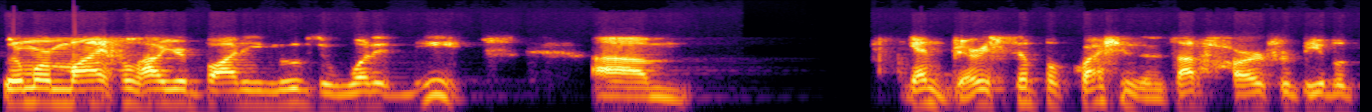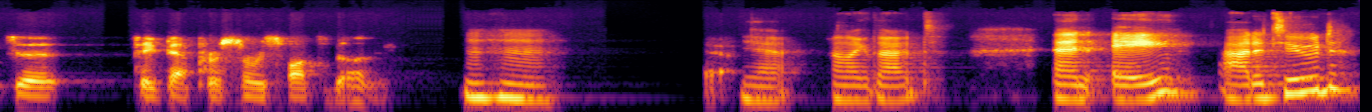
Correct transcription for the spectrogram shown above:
little more mindful how your body moves and what it needs. Um, again, very simple questions, and it's not hard for people to take that personal responsibility. Mm-hmm. Yeah. yeah, I like that. And A, attitude.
